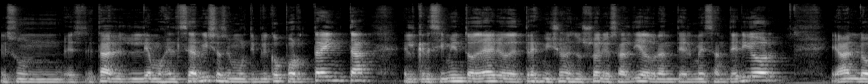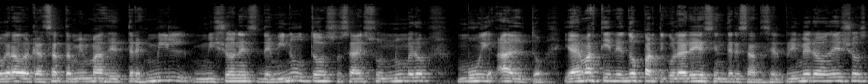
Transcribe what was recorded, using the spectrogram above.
es un, está, digamos, el servicio se multiplicó por 30 el crecimiento diario de 3 millones de usuarios al día durante el mes anterior. Eh, han logrado alcanzar también más de 3 mil millones de minutos, o sea, es un número muy alto. Y además tiene dos particularidades interesantes. El primero de ellos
